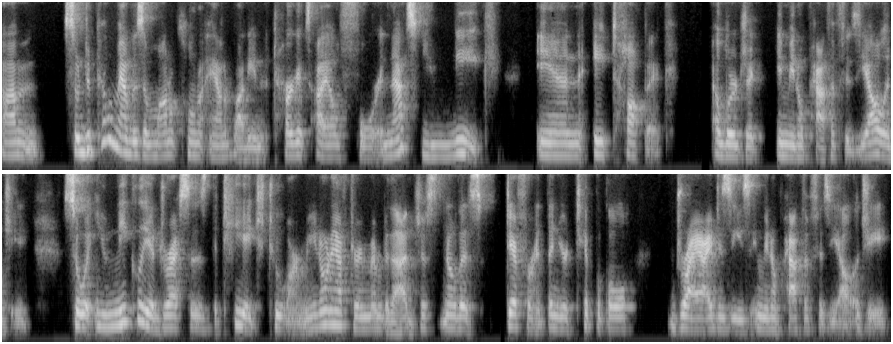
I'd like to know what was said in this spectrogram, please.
Um, so dupilumab is a monoclonal antibody and it targets IL-4 and that's unique in atopic allergic immunopathophysiology. So it uniquely addresses the Th2 arm. You don't have to remember that, just know that's different than your typical dry eye disease immunopathophysiology.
